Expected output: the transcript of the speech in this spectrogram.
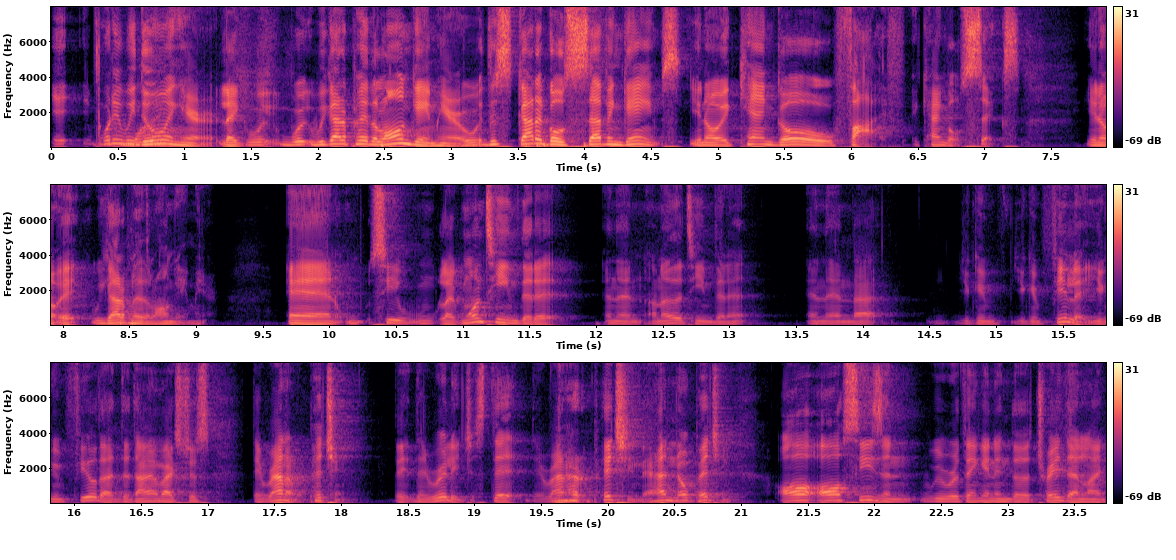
it, what are we doing here? Like, we, we, we got to play the long game here. This got to go seven games. You know, it can't go five. It can't go six. You know, it, we got to play the long game here. And see, like one team did it, and then another team didn't, and then that you can you can feel it. You can feel that the Diamondbacks just they ran out of pitching. They, they really just did. They ran out of pitching. They had no pitching all all season. We were thinking in the trade deadline,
